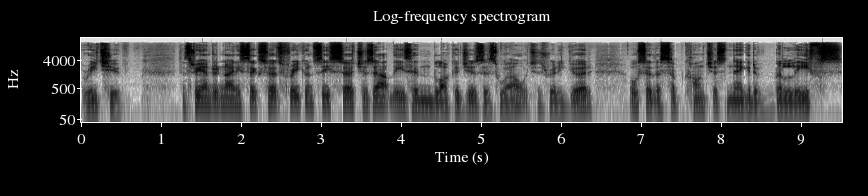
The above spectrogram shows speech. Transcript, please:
reach you. The 396 hertz frequency searches out these hidden blockages as well, which is really good. Also, the subconscious negative beliefs,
